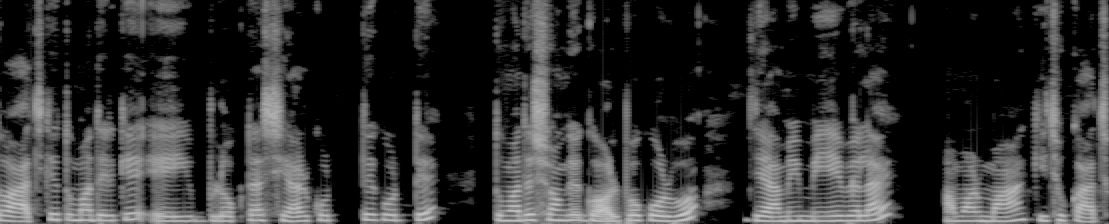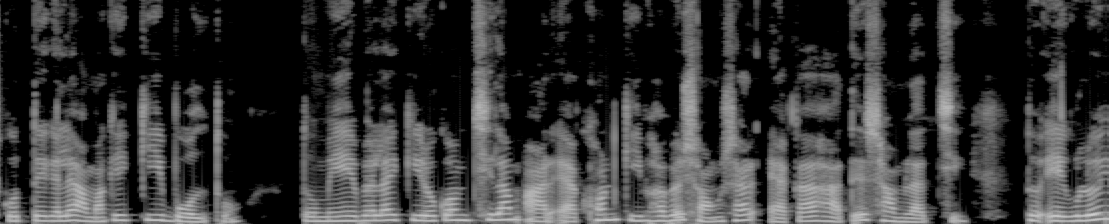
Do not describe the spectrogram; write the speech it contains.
তো আজকে তোমাদেরকে এই ব্লগটা শেয়ার করতে করতে তোমাদের সঙ্গে গল্প করব যে আমি মেয়েবেলায় আমার মা কিছু কাজ করতে গেলে আমাকে কি বলতো। তো মেয়েবেলায় কীরকম ছিলাম আর এখন কীভাবে সংসার একা হাতে সামলাচ্ছি। তো এগুলোই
